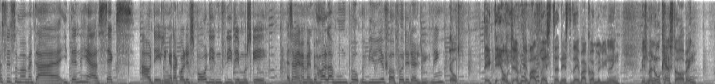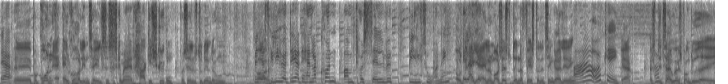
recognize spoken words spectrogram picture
også lidt som om, at der er i denne her sexafdeling, at der går lidt sport i den, fordi det er måske... Altså, man, man beholder hugen på med vilje for at få det der lyn, ikke? Jo, det, det, jo, det, er- det er meget frisk at næste dag bare komme med lynet, ikke? Hvis man nu kaster op, ikke? Ja. Øh, på grund af alkoholindtagelse, så skal man have et hak i skyggen på selve studenterhunden. Men jeg skal lige høre, det her det handler kun om på selve bilturen, ikke? Og, eller, ja, eller det også være studenterfesterne, tænker jeg lidt, ikke? Ah, okay. Ja, altså okay. det tager udgangspunkt ud af,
